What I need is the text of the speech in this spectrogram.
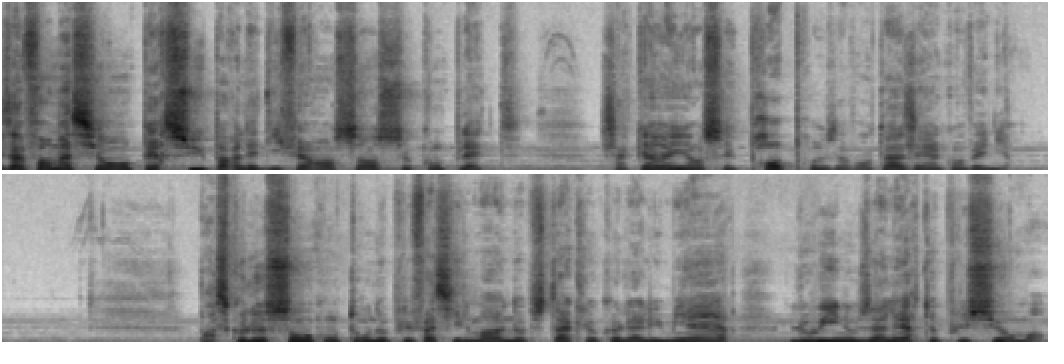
Les informations perçues par les différents sens se complètent, chacun ayant ses propres avantages et inconvénients. Parce que le son contourne plus facilement un obstacle que la lumière, l'ouïe nous alerte plus sûrement.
